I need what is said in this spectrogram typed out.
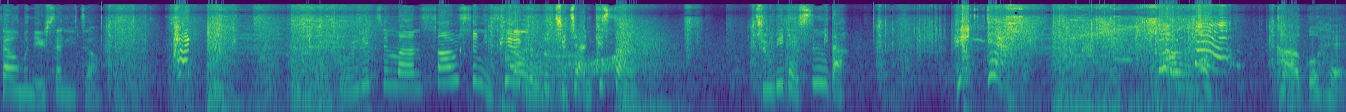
싸움은 일상이죠. 졸리지만 싸울 순 있어요. 피할 틈도 주지 않겠어요. 준비됐습니다. 각오해.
